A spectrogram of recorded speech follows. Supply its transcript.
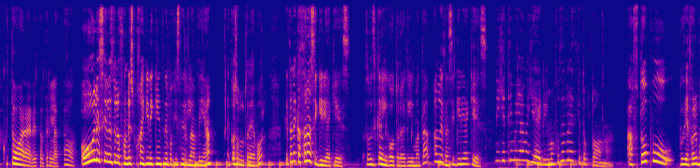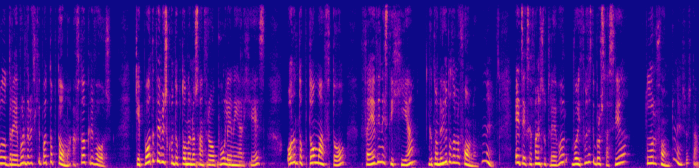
Άκου τώρα, ρε, θα τρελαθώ. Όλες οι άλλες δολοφονίες που είχαν γίνει εκείνη την εποχή στην Ιρλανδία, εκτός από του Τρέβορ, ήταν καθαρά συγκυριακές. Αυτό δεν ήταν λιγότερα εγκλήματα, αλλά ήταν συγκυριακές. Ναι, γιατί μιλάμε για έγκλημα, αφού δεν βρέθηκε το πτώμα. Αυτό που, που διαφορεί από τον Τρέβορ δεν βρέθηκε ποτέ το πτώμα. Αυτό ακριβώς. Και πότε δεν βρίσκουμε το πτώμα ενός ανθρώπου, λένε οι αρχές, όταν το πτώμα αυτό θα έδινε στοιχεία για τον ίδιο τον δολοφόνο. Ναι, Έτσι, η εξαφάνιση του Τρέβορ βοηθούσε στην προστασία του δολοφόνου του. ναι, σωστά.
